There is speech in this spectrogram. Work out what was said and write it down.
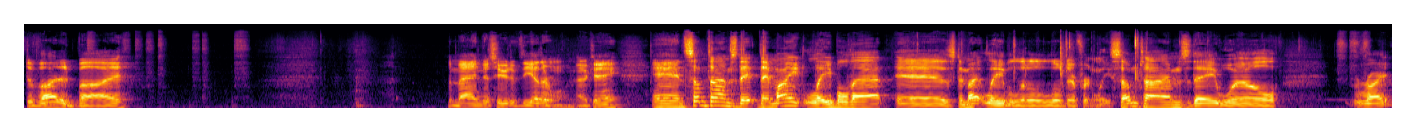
divided by the magnitude of the other one, okay? And sometimes they, they might label that as, they might label it a little differently. Sometimes they will write,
